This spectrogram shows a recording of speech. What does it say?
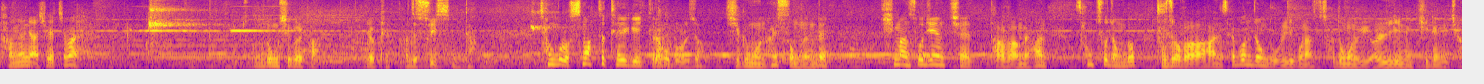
당연히 아시겠지만 전동식으로 다 이렇게 닫을 수 있습니다. 참고로 smart tailgate라고 부르죠. 지금은 할 수 없는데 키만 소지한 채 다가가면 한 3초 정도? 부저가 한세번 정도 울리고 나서 자동으로 열리는 기능이죠.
